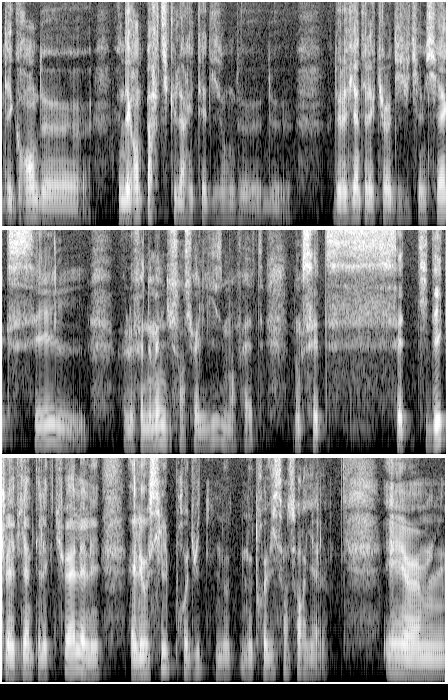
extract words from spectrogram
des grandes, une des grandes particularités, disons, de, la vie intellectuelle au XVIIIe siècle, c'est le, phénomène du sensualisme, en fait. Donc, cette, idée que la vie intellectuelle, elle est, elle est aussi le produit de notre, vie sensorielle. Et euh,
